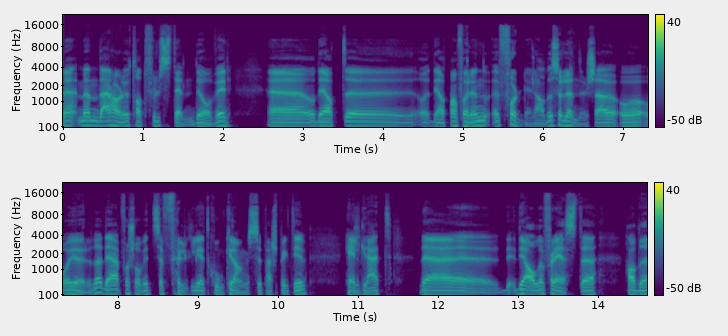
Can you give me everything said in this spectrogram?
men, men der har det jo tatt fullstendig over. Uh, og det at, uh, det at man får en fordel av det, så lønner det seg å, å gjøre det. Det er for så vidt selvfølgelig et konkurranseperspektiv helt greit. Det, de, aller fleste hadde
